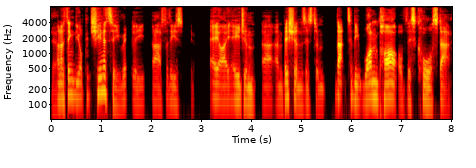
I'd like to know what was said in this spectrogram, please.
Yeah. And I think the opportunity really uh, for these you know, AI agent uh, ambitions is to that to be one part of this core stack,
